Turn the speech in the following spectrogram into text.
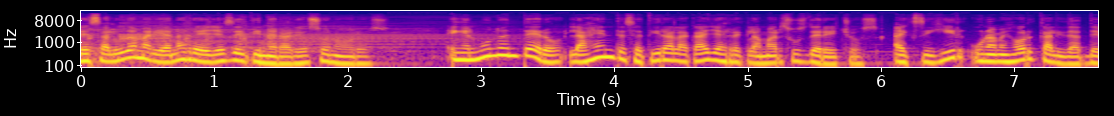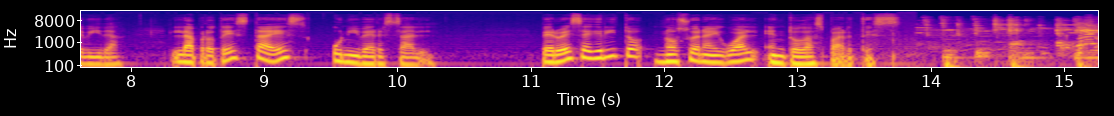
Les saluda Mariana Reyes de Itinerarios Sonoros. En el mundo entero, la gente se tira a la calle a reclamar sus derechos, a exigir una mejor calidad de vida. La protesta es universal. Pero ese grito no suena igual en todas partes. No hay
